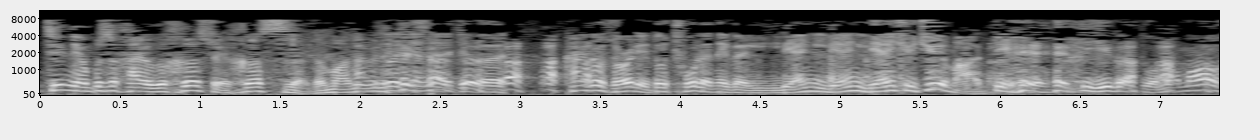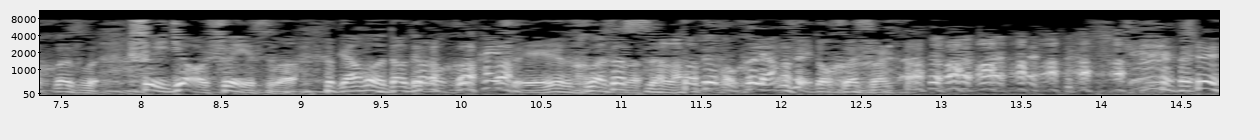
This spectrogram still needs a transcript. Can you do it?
今年不是还有个喝水喝死的吗？对不对？现在这个 看守所里都出了那个连连连续剧嘛。第 第一个躲猫猫喝死，睡觉睡死，然后到最后喝开水喝死了，到最后喝凉水都喝死了。所以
